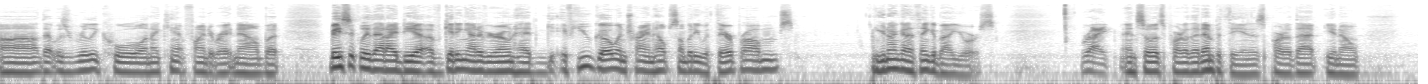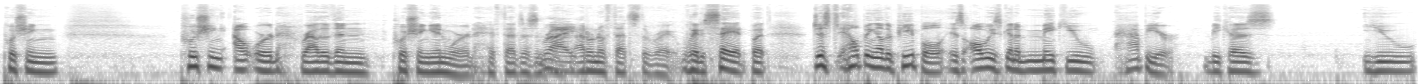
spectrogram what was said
uh, that was really cool, and I can't find it right now, but basically that idea of getting out of your own head. If you go and try and help somebody with their problems, you're not going to think about yours, Right. and so it's part of that empathy, and it's part of that you know pushing pushing outward rather than pushing inward if that doesn't Right. I don't know if that's the right way to say it but just helping other people is always going to make you happier because you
